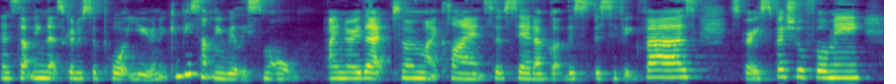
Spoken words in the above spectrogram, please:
and something that's going to support you. And it can be something really small. I know that some of my clients have said I've got this specific vase, it's very special for me,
